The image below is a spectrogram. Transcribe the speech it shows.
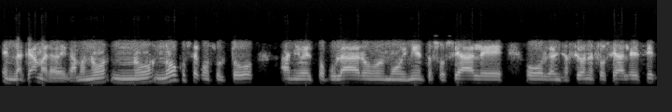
en la Cámara, digamos. No, no, no se consultó a nivel popular o en movimientos sociales o organizaciones sociales, es decir,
